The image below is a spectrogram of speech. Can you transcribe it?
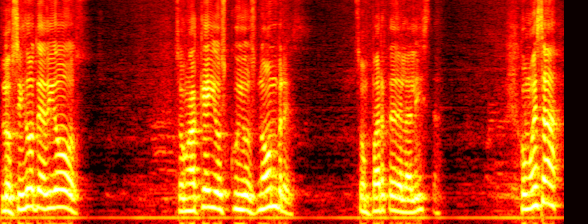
Los hijos de Dios son aquellos cuyos nombres son parte de la lista. Como esa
